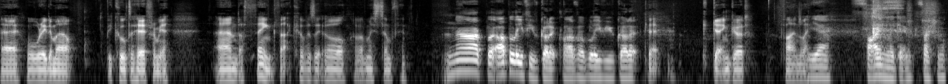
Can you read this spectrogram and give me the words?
Uh, we'll read them out. It'd be cool to hear from you. And I think that covers it all. Have I missed something? No, I, be- I believe you've got it, Clive. I believe you've got it. Get, getting good, finally. Yeah, finally getting professional.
